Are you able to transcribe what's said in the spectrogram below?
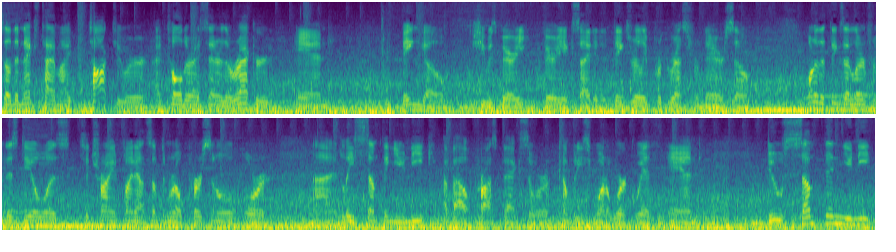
So the next time I talked to her I told her I sent her the record and bingo she was very very excited and things really progressed from there so one of the things I learned from this deal was to try and find out something real personal or uh, at least something unique about prospects or companies you want to work with and do something unique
